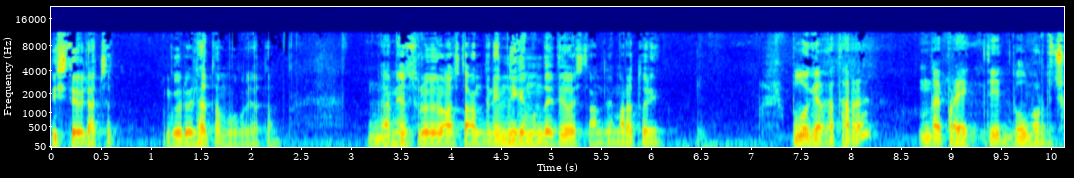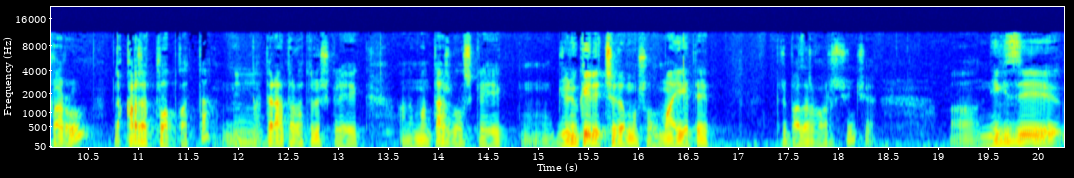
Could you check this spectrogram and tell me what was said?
Иштеп эле атышат. Көрүп эле атам угуп эле атам. Мен суроо бере баштаганда эле эмнеге мындай дей баштаганда эле мораторий. Блогер катары мындай проектти долбоорду чыгаруу каражат талап кылат да. Операторго төлөш керек анан монтаж кылыш керек жөнөкөй эле чыгым ошол май кетет. Бир базарга барыш үчүнчү негизи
